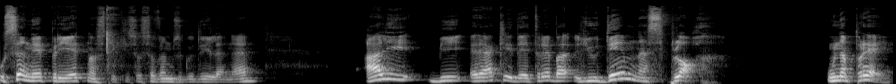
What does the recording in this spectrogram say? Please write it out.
vse neprijetnosti, ki so se vam zgodile. Ne? Ali bi rekli, da je treba ljudem nasplošno vnaprej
